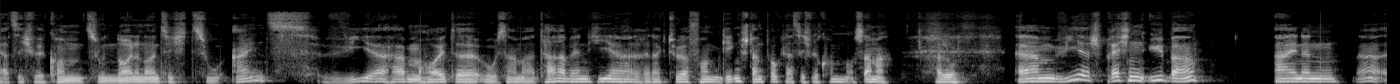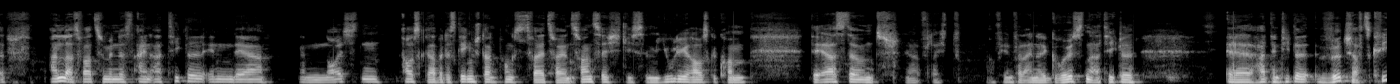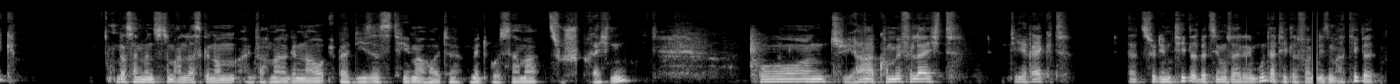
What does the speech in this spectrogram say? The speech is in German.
Herzlich willkommen zu 99 zu 1. Wir haben heute Osama Taraben hier, Redakteur vom Gegenstandpunkt. Herzlich willkommen, Osama. Hallo. Ähm, wir sprechen über einen, ja, Anlass war zumindest ein Artikel in der neuesten Ausgabe des Gegenstandpunkts 2022, die ist im Juli rausgekommen. Der erste und ja, vielleicht auf jeden Fall einer der größten Artikel äh, hat den Titel Wirtschaftskrieg und das haben wir uns zum Anlass genommen, einfach mal genau über dieses Thema heute mit Osama zu sprechen. Und ja, kommen wir vielleicht direkt äh, zu dem Titel beziehungsweise dem Untertitel von diesem Artikel.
